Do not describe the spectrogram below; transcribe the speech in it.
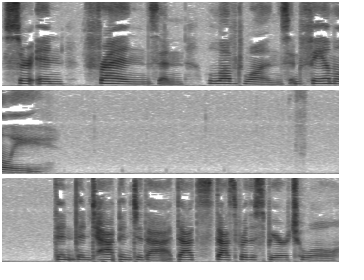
certain friends and loved ones and family. Then, then tap into that. That's that's where the spiritual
